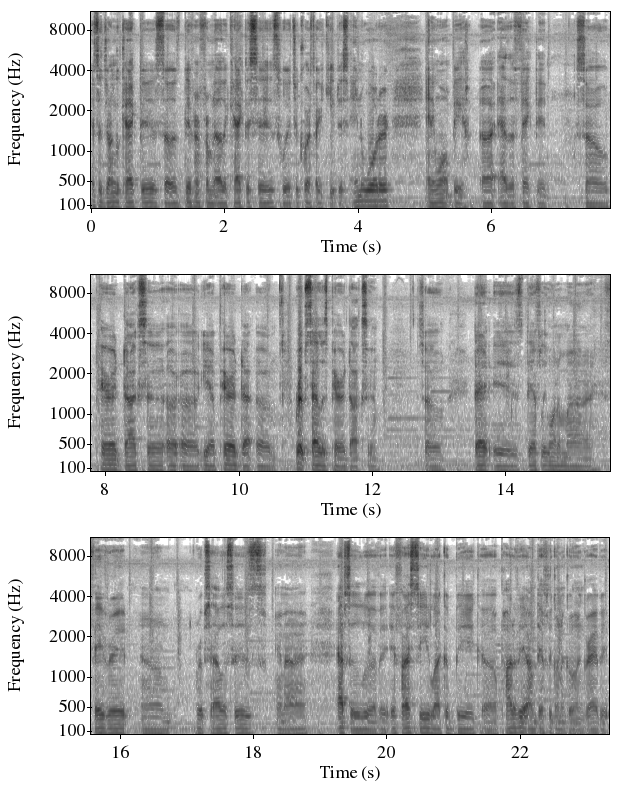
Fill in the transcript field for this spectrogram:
it's a jungle cactus, so it's different from the other cactuses, which of course I keep this in water and it won't be uh, as affected. So paradoxa, or uh, yeah, paradox, um, Rhipsalis paradoxa. So that is definitely one of my favorite um, Rhipsalises, and I absolutely love it. If I see like a big uh, pot of it, I'm definitely gonna go and grab it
